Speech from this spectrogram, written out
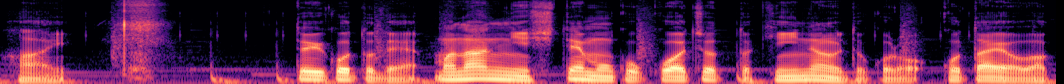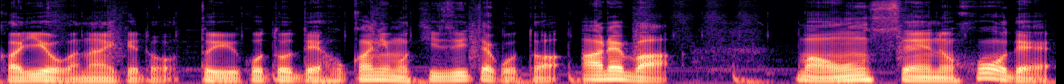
はい。ということで、まあ、何にしてもここはちょっと気になるところ、答えは分かりようがないけど、ということで、他にも気づいたことあれば、まあ、音声の方で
